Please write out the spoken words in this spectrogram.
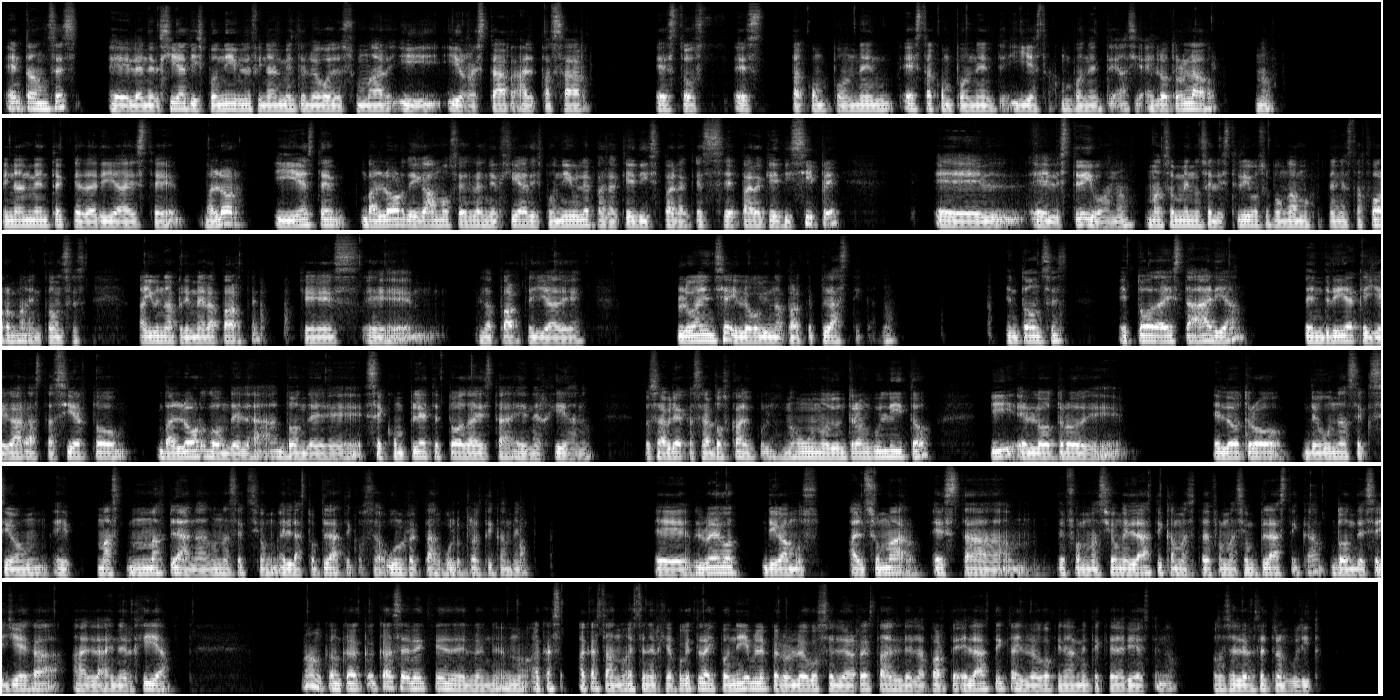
Entonces, eh, la energía disponible finalmente luego de sumar y, y restar al pasar estos, esta, componente, esta componente y esta componente hacia el otro lado, ¿no? Finalmente quedaría este valor y este valor, digamos, es la energía disponible para que, para que, se, para que disipe el, el, estribo, ¿no? Más o menos el estribo, supongamos que tenga esta forma, entonces hay una primera parte que es eh, la parte ya de fluencia y luego hay una parte plástica, ¿no? Entonces, eh, toda esta área tendría que llegar hasta cierto valor donde, la, donde se complete toda esta energía, ¿no? Entonces habría que hacer dos cálculos, ¿no? Uno de un triangulito y el otro de, el otro de una sección eh, más, más plana, una sección elastoplástica, o sea, un rectángulo prácticamente. Eh, luego, digamos, al sumar esta deformación elástica más esta deformación plástica, donde se llega a la energía, no, acá, se ve que acá está, ¿no? Esta energía, porque está disponible, pero luego se le resta el de la parte elástica y luego finalmente quedaría este, ¿no? O sea, se le resta el triangulito.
